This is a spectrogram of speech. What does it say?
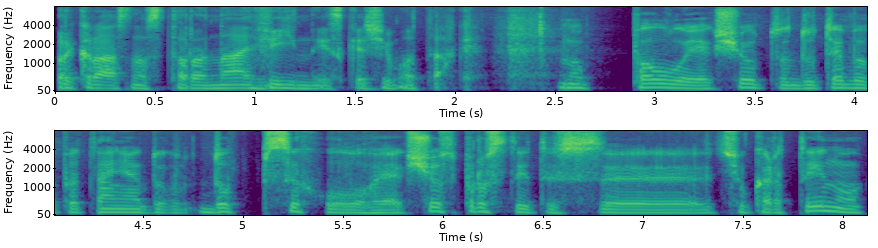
прекрасна сторона війни, скажімо так. Ну, Павло, якщо до тебе питання до, до психолога, якщо спростити е, цю картину,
